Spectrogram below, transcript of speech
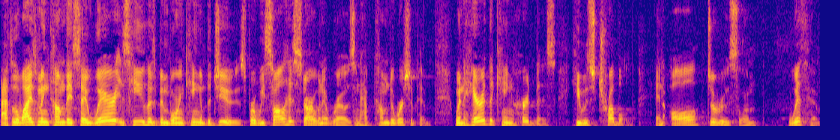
After the wise men come, they say, Where is he who has been born king of the Jews? For we saw his star when it rose and have come to worship him. When Herod the king heard this, he was troubled, and all Jerusalem with him.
